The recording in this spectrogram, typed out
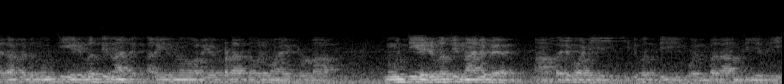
ഏതാണ്ട് ഒരു നൂറ്റി എഴുപത്തിനാല് അറിയുന്നതും അറിയപ്പെടാത്തവരുമായിട്ടുള്ള നൂറ്റി എഴുപത്തിനാല് പേർ ആ പരിപാടിയിൽ ഇരുപത്തി ഒൻപതാം തീയതി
